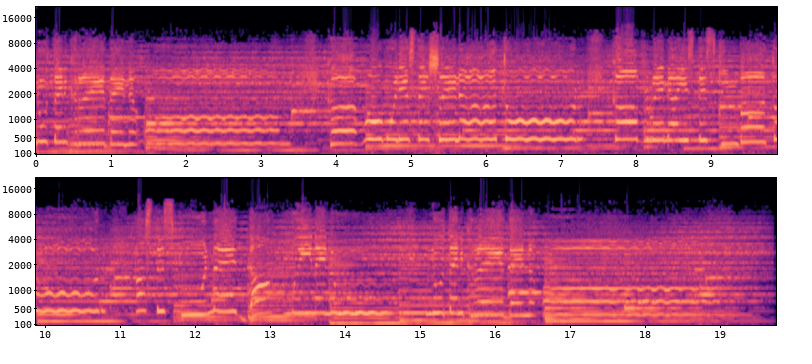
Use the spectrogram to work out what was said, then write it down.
nu te încrede în om. Că omul este înșelător, că vremea este schimbător astăzi spune da, mâine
